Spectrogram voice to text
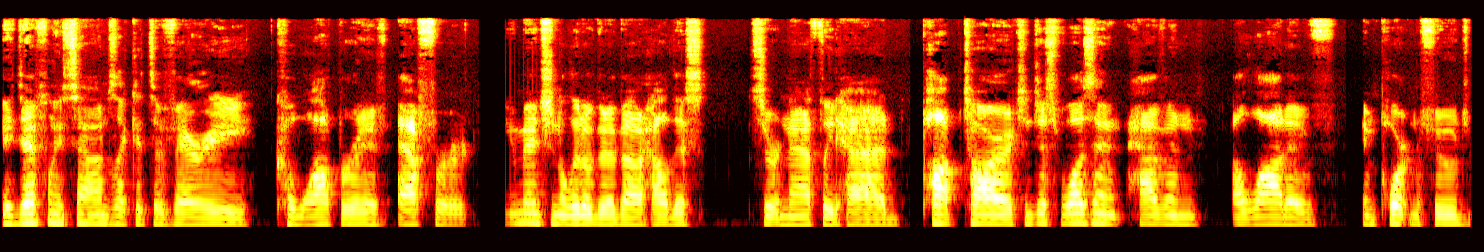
it definitely sounds like it's a very cooperative effort. You mentioned a little bit about how this certain athlete had Pop Tarts and just wasn't having a lot of important food.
